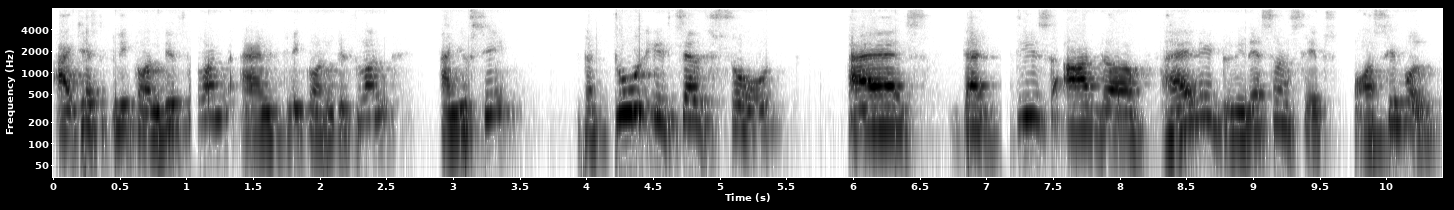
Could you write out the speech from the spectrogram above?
I just click on this one and click on this one. And you see the tool itself shows as that these are the valid relationships possible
